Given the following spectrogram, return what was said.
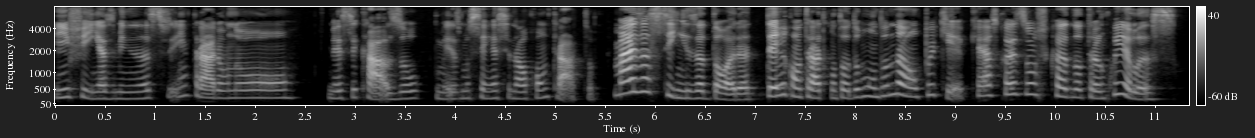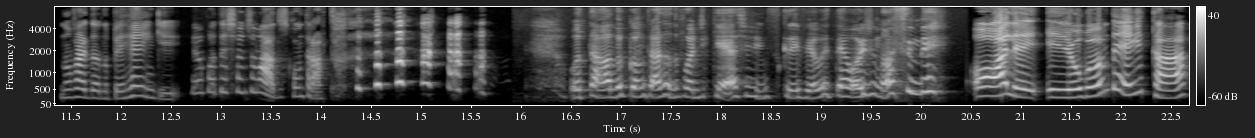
enfim, as meninas entraram no, nesse caso, mesmo sem assinar o contrato. Mas assim, Isadora, tem contrato com todo mundo? Não, por quê? Porque as coisas vão ficando tranquilas, não vai dando perrengue, eu vou deixando de lado os contratos. o tal do contrato do podcast a gente escreveu e até hoje não assinei. Olha, eu mandei, tá?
